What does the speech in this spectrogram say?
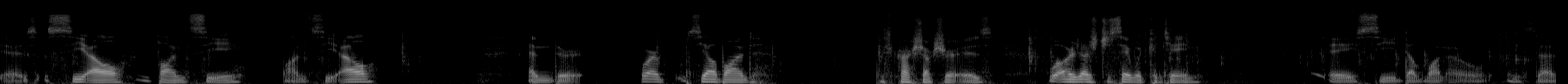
is Cl bond C bond Cl and there or Cl bond the correct structure is or I should just say would contain a C double bond O instead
